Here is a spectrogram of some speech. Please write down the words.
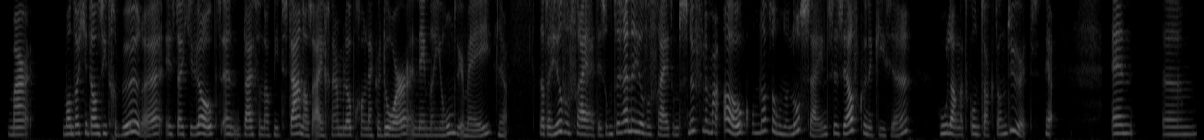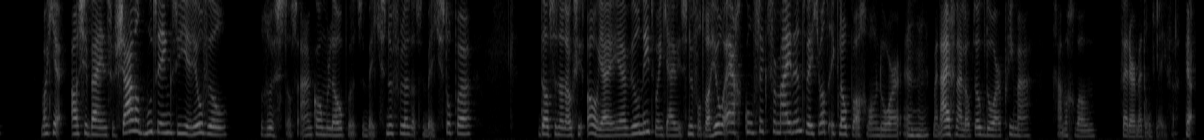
maar, want wat je dan ziet gebeuren, is dat je loopt en blijft dan ook niet staan als eigenaar, maar loop gewoon lekker door en neem dan je hond weer mee. Ja. Dat er heel veel vrijheid is om te rennen, heel veel vrijheid om te snuffelen, maar ook omdat de honden los zijn, ze zelf kunnen kiezen hoe lang het contact dan duurt. Ja. En ehm, wat je, als je bij een sociale ontmoeting zie je heel veel rust. Als ze aankomen lopen, dat ze een beetje snuffelen, dat ze een beetje stoppen. Dat ze dan ook zien, oh, jij, jij wil niet, want jij snuffelt wel heel erg conflictvermijdend. Weet je wat, ik loop wel gewoon door. En Mhm. mijn eigenaar loopt ook door, prima. Gaan we gewoon verder met ons leven. Ja.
